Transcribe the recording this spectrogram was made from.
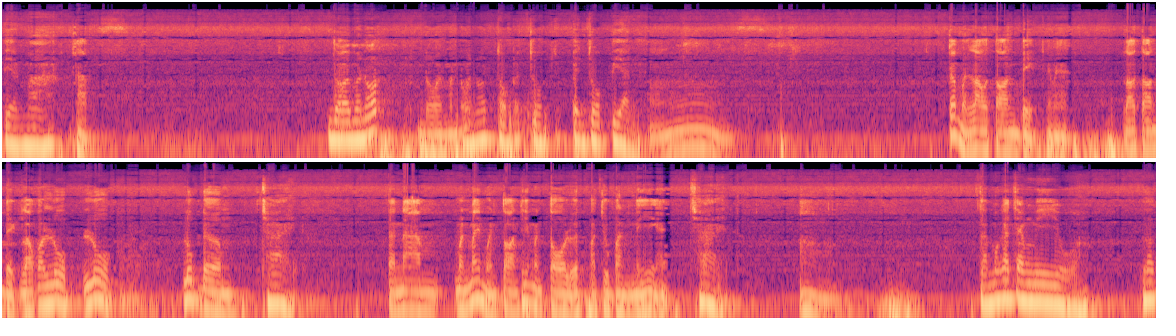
เปลี่ยนมา ครับ โดยมนุษย์ โดยมนุมษย์นุษย์ตกเป็นตัวเป็นตัวเปลี่ยน อืมก็เหมือนเราตอนเด็กใช่ไหมฮะเราตอนเด็กเราก็รูปรูปรูปเดิม ใช่ แต่นามมันไม่เหมือนตอนที่มันโตหรือปัจจุบันนี้ไงใช่อ๋อแต่มันก็ยังมีอยู่แล้ว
